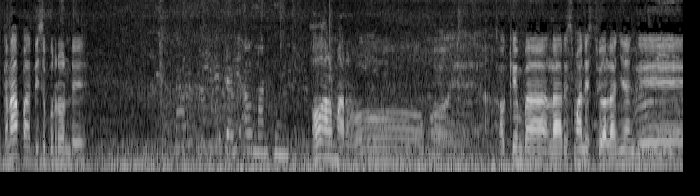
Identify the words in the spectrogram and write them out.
Kenapa disebut ronde? Tahu sendiri dari almarhum. Oh almarhum. Oh iya. iya. Oke Mbak Laris Manis jualannya nggih.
